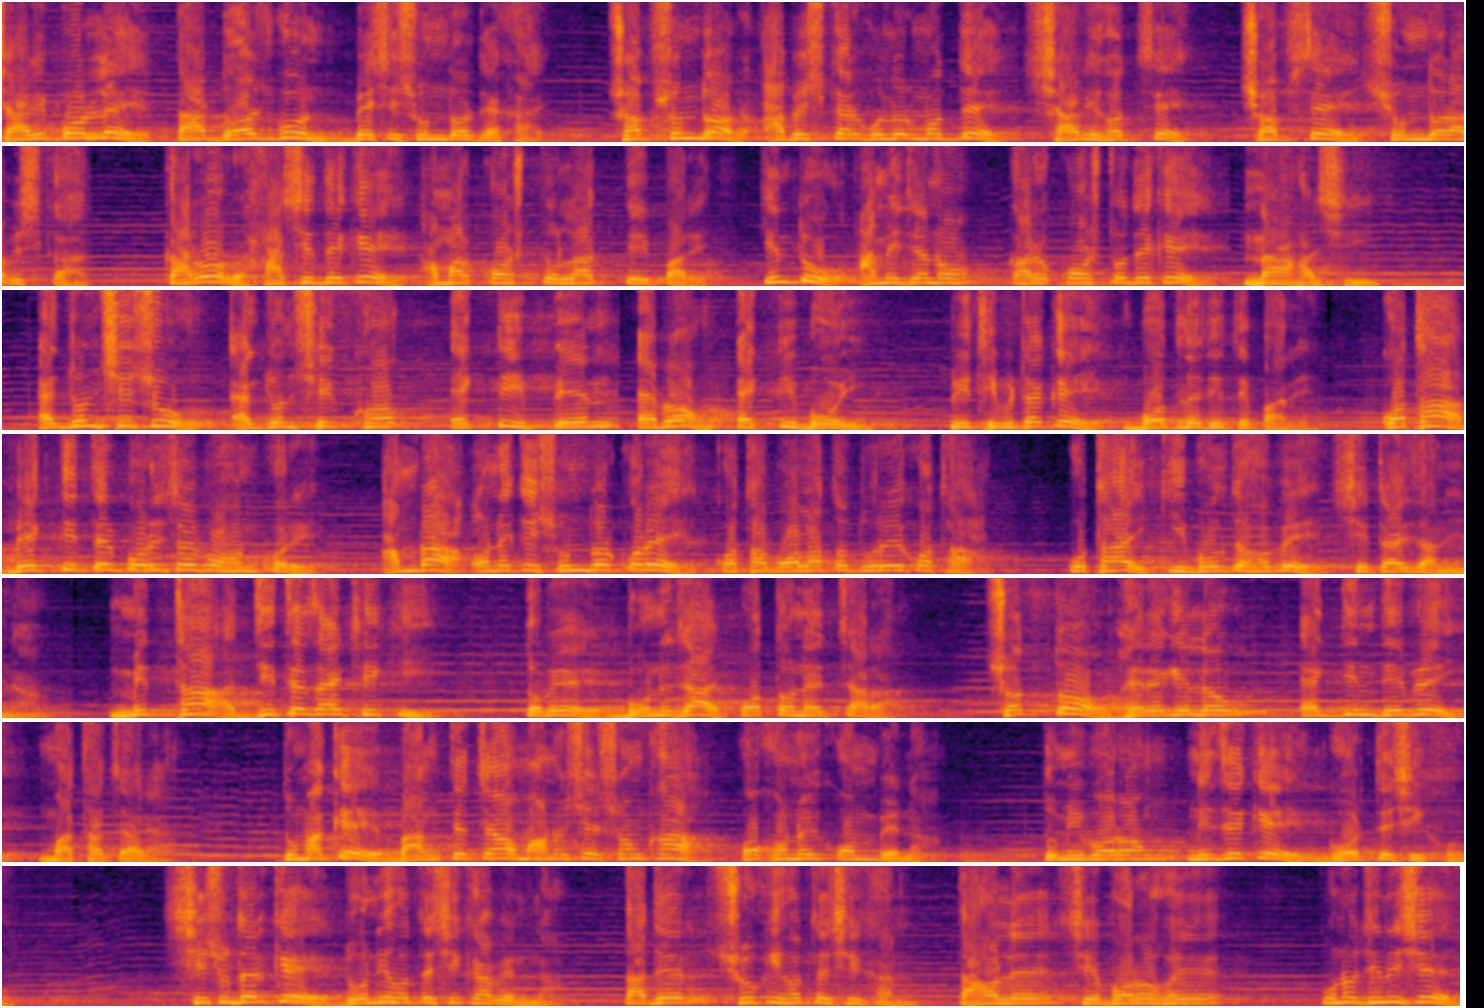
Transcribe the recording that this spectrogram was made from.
শাড়ি পরলে তার দশ গুণ বেশি সুন্দর দেখায়। সব সুন্দর আবিষ্কারগুলোর মধ্যে শাড়ি হচ্ছে সবচেয়ে সুন্দর আবিষ্কার। কারোর হাসি দেখে আমার কষ্ট লাগতেই পারে, কিন্তু আমি যেন কারও কষ্ট দেখে না হাসি। একজন শিশু, একজন শিক্ষক, একটি পেন এবং একটি বই পৃথিবীটাকে বদলে দিতে পারে। কথা ব্যক্তিত্বের পরিচয় বহন করে। আমরা অনেকে সুন্দর করে কথা বলা তো দূরের কথা, কোথায় কি বলতে হবে সেটাই জানি না। মিথ্যা জিতে যায় ঠিকই, তবে বনে যায় পতনের চারা। সত্য হেরে গেলেও একদিন দেবেই মাথা চারা। তোমাকে ভাঙতে চাও মানুষের সংখ্যা কখনোই কমবে না। তুমি বরং নিজেকে গড়তে শিখো। শিশুদেরকে ধনী হতে শিখাবেন না, তাদের সুখী হতে শিখান। তাহলে সে বড় হয়ে কোনো জিনিসের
